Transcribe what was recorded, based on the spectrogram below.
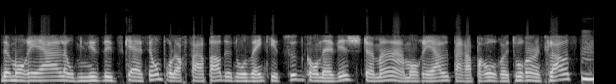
de Montréal, au ministre de l'Éducation pour leur faire part de nos inquiétudes qu'on avait justement à Montréal par rapport au retour en classe. Mm.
